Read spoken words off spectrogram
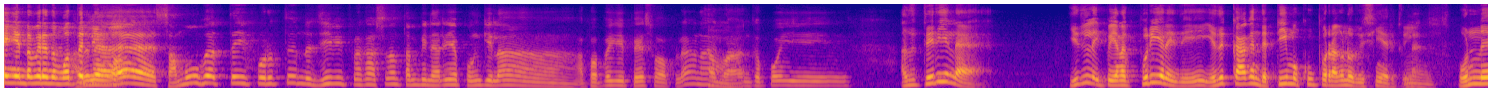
எங்கன்ற மாதிரி அந்த மொத்த அதுல team உம். சமூகத்தை பொறுத்து இந்த ஜிவி பிரகாஷ்லாம் தம்பி நிறைய பொங்கிலாம் அப்பப்போ பேசுவாப்புல. ஆனா அங்க போய் அது தெரியல. இதுல இப்ப எனக்கு புரியல இது. எதுக்காக இந்த டீமை கூப்பிடுறாங்கன்னு ஒரு விஷயம் இருக்குல்ல. ஒண்ணு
